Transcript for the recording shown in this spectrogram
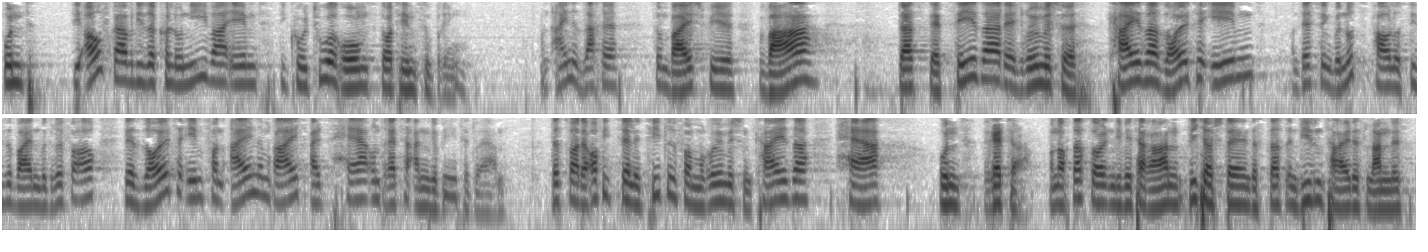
Und die Aufgabe dieser Kolonie war eben, die Kultur Roms dorthin zu bringen. Und eine Sache zum Beispiel war, dass der Cäsar, der römische Kaiser, sollte eben, und deswegen benutzt Paulus diese beiden Begriffe auch, der sollte eben von allen im Reich als Herr und Retter angebetet werden. Das war der offizielle Titel vom römischen Kaiser, Herr und Retter. Und auch das sollten die Veteranen sicherstellen, dass das in diesem Teil des Landes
